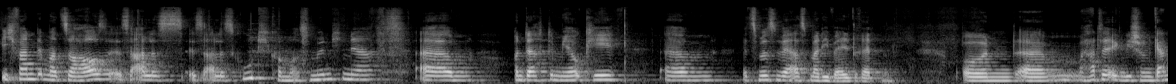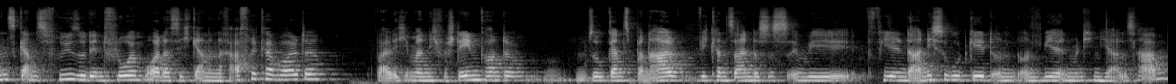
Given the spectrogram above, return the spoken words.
ich fand immer zu Hause ist alles, ist alles gut. Ich komme aus München ja. Ähm, und dachte mir, okay, ähm, jetzt müssen wir erstmal die Welt retten. Und ähm, hatte irgendwie schon ganz, ganz früh so den Floh im Ohr, dass ich gerne nach Afrika wollte weil ich immer nicht verstehen konnte, so ganz banal, wie kann es sein, dass es irgendwie vielen da nicht so gut geht und, und wir in München hier alles haben.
